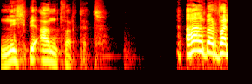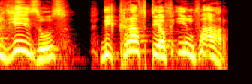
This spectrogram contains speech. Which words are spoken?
nicht beantwortet. Aber weil Jesus die Kraft, die auf ihm war,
